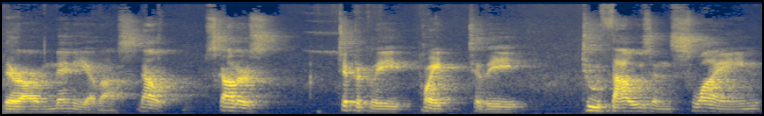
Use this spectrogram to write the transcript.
There are many of us. Now, scholars typically point to the 2,000 swine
